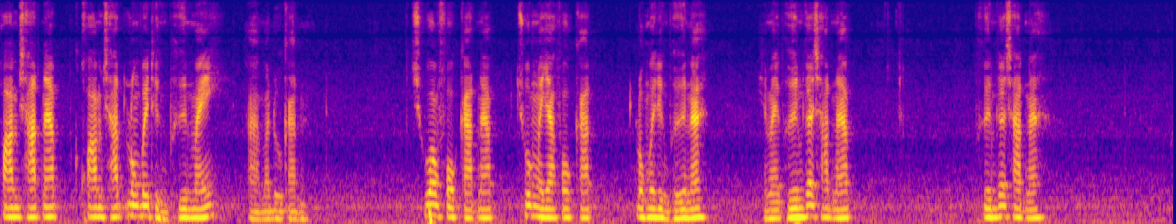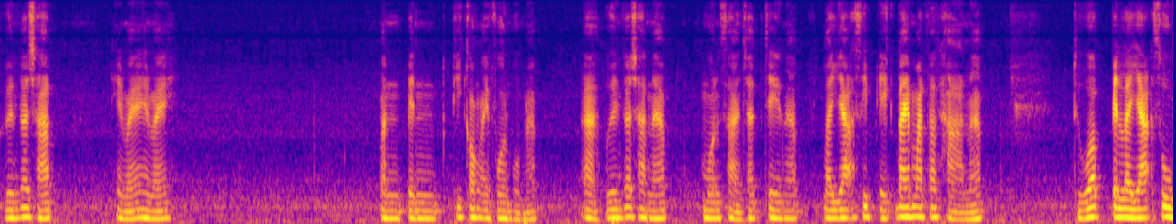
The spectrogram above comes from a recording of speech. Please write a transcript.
ความชัดนะครับ ความชัดลงไปถึงพื้นไหม อ่า มาดูกัน ช่วงโฟกัสนะครับ ช่วงระยะโฟกัสลงไปถึงพื้นนะ เห็นไหมพื้นก็ชัดนะครับ พื้นก็ชัดนะ พื้นก็ชัด เห็นไหมเห็นไหม มันเป็นที่กล้อง iPhone ผมนะครับ อะพื้นก็ชัดนะครับ มวลสารชัดเจนนะครับ ระยะ 10x ได้มาตรฐานนะครับ ถือว่าเป็นระยะซูม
